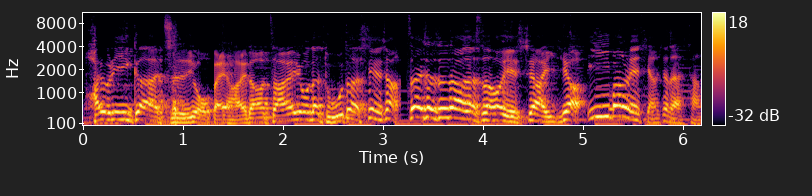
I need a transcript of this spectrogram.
还有另一个只有北海道才有的独特现象，在这知道的时候也吓一跳。一般人想象的赏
